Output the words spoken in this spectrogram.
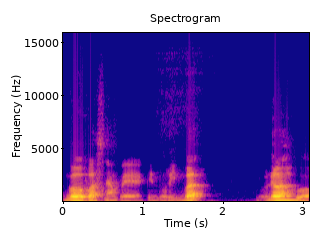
gue pas nyampe pintu rimba ya udahlah gue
